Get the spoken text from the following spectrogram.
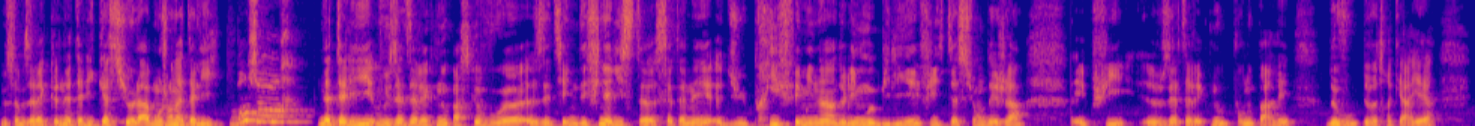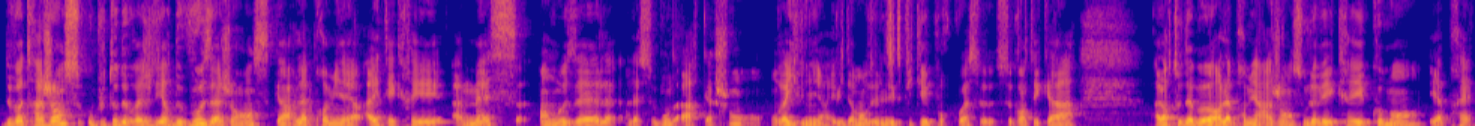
nous sommes avec Nathalie Cassiola. Bonjour Nathalie. Bonjour. Nathalie, vous êtes avec nous parce que vous euh, étiez une des finalistes cette année du prix féminin de l'immobilier. Félicitations déjà. Et puis, euh, vous êtes avec nous pour nous parler de vous, de votre carrière, de votre agence, ou plutôt devrais-je dire de vos agences, car la première a été créée à Metz, en Moselle, la seconde à Arcachon. On va y venir, évidemment, vous allez nous expliquer pourquoi ce, grand écart. Alors tout d'abord, la première agence, vous l'avez créée comment et après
